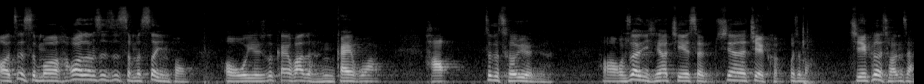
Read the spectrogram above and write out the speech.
哦，这什么化妆室？这什么摄影棚？哦，我有时候该花的很该花。好，这个扯远了。好、我虽然以前要杰森，现在叫杰克，为什么？杰克船长，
